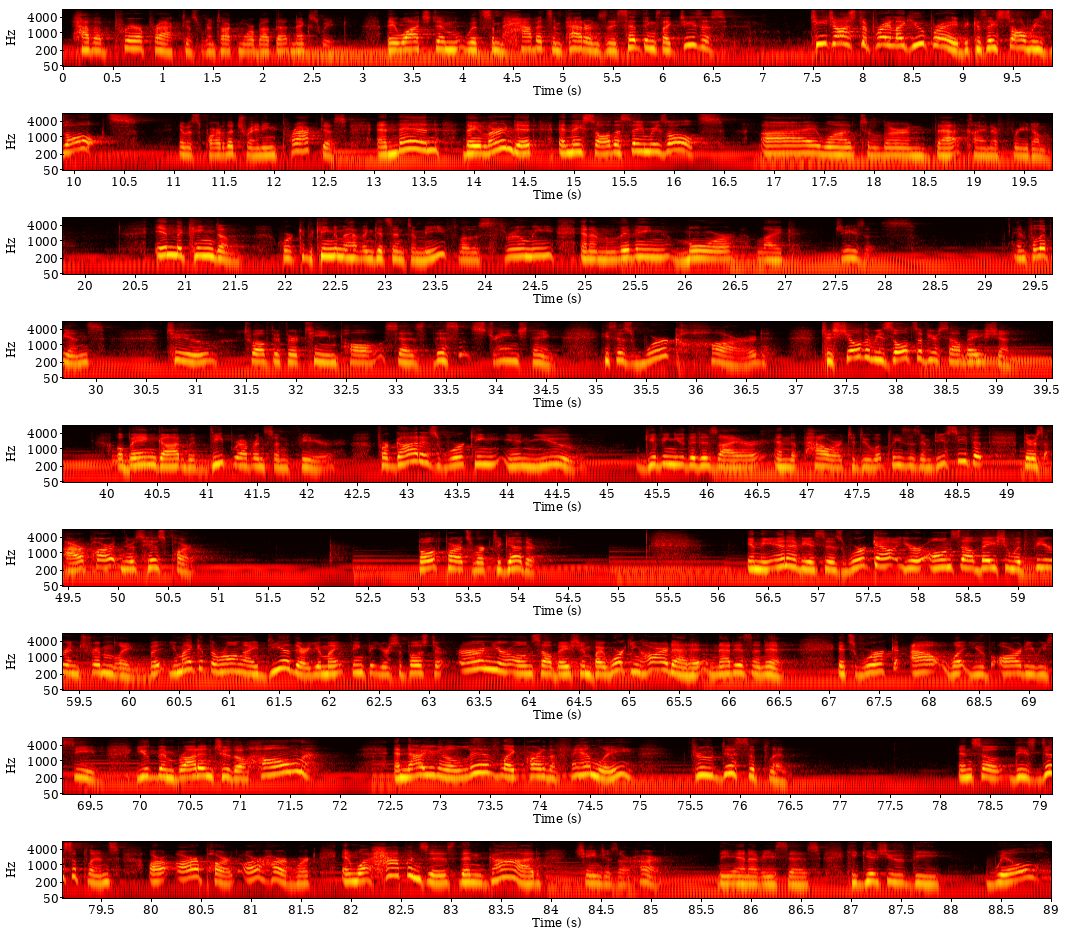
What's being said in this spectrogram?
have a prayer practice. We're going to talk more about that next week. They watched him with some habits and patterns. They said things like, Jesus, Teach us to pray like you pray because they saw results. It was part of the training practice. And then they learned it and they saw the same results. I want to learn that kind of freedom. In the kingdom, where the kingdom of heaven gets into me, flows through me, and I'm living more like Jesus. In Philippians 2 12 through 13, Paul says this strange thing. He says, Work hard to show the results of your salvation, obeying God with deep reverence and fear. For God is working in you, giving you the desire and the power to do what pleases Him. Do you see that there's our part and there's His part? Both parts work together. In the NIV, it says, work out your own salvation with fear and trembling. But you might get the wrong idea there. You might think that you're supposed to earn your own salvation by working hard at it, and that isn't it. It's work out what you've already received. You've been brought into the home, and now you're going to live like part of the family through discipline. And so these disciplines are our part, our hard work. And what happens is then God changes our heart. The NIV says, He gives you the will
